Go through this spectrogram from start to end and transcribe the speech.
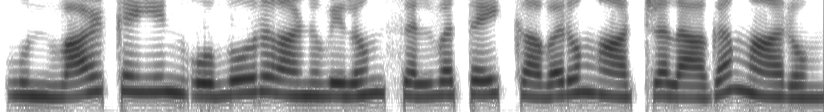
உன் வாழ்க்கையின் ஒவ்வொரு அணுவிலும் செல்வத்தை கவரும் ஆற்றலாக மாறும்.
